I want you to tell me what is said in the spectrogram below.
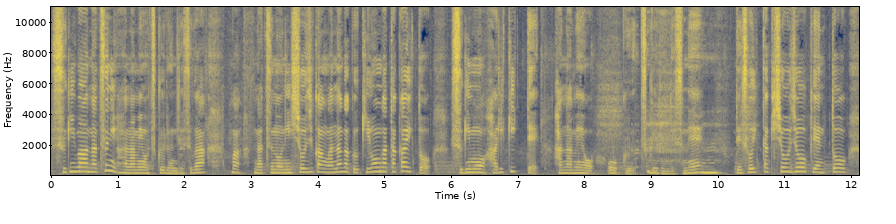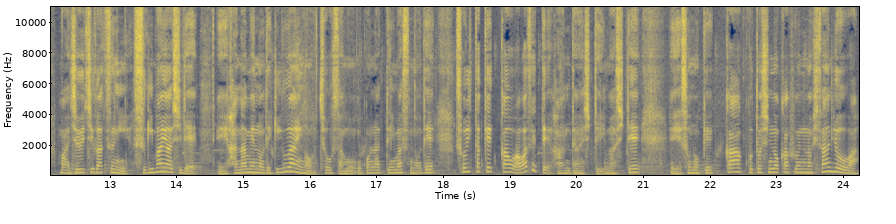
杉は夏に花芽を作るんですが、まあ、夏の日照時間が長く気温が高いと杉も張り切って花芽を多くつけるんですね。うん、でそういった気象条件と、まあ、11月に杉林で、えー、花芽の出来具合の調査も行っていますのでそういった結果を合わせて判断していまして、えー、その結果今年の花粉の飛散量は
